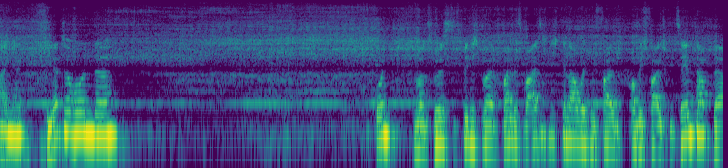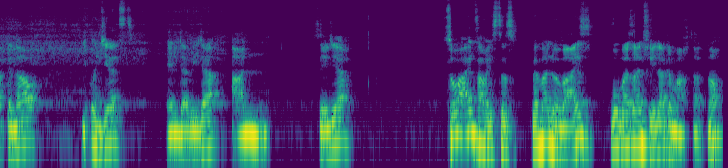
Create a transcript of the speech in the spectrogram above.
Eine vierte Runde. Und jetzt bin ich mal gespannt, jetzt weiß ich nicht genau, ob ich, falsch, ob ich falsch gezählt habe. Ja, genau. Und jetzt hält er wieder an. Seht ihr? So einfach ist es, wenn man nur weiß, wo man seinen Fehler gemacht hat. Ne?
